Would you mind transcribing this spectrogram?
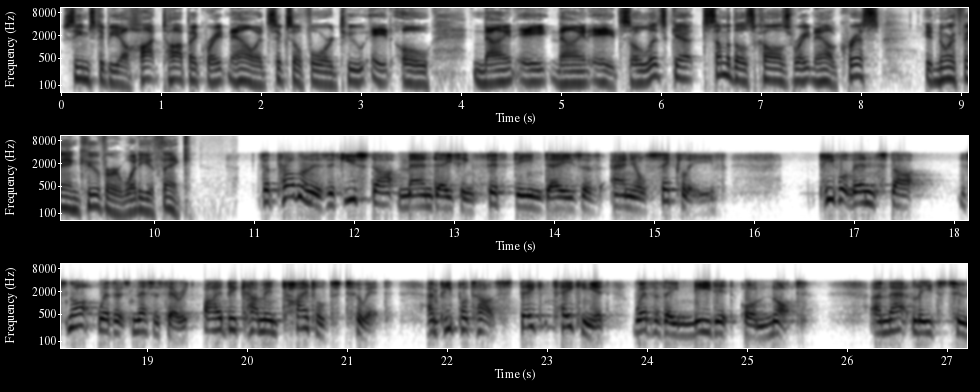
seems to be a hot topic right now at 604 280 9898. So let's get some of those calls right now. Chris in North Vancouver, what do you think? The problem is if you start mandating 15 days of annual sick leave, people then start, it's not whether it's necessary, I become entitled to it and people start stake, taking it whether they need it or not. And that leads to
